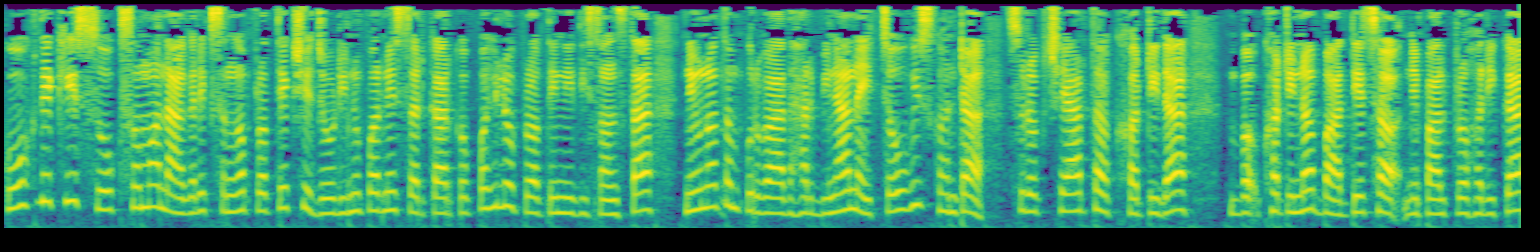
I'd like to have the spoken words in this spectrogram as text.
कोखदेखि शोकसम्म नागरिकसँग प्रत्यक्ष जोडिनुपर्ने सरकारको पहिलो प्रतिनिधि संस्था न्यूनतम पूर्वाधार बिना नै चौविस घण्टा सुरक्षार्थ खटिन बाध्य छ। नेपाल प्रहरीका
